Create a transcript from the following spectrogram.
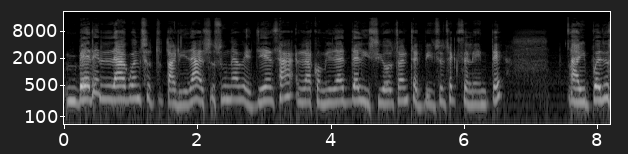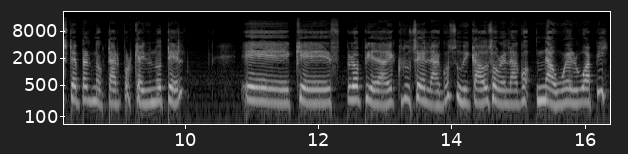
ver el lago en su totalidad. Eso es una belleza, la comida es deliciosa, el servicio es excelente. Ahí puede usted pernoctar porque hay un hotel eh, que es propiedad de Cruce de Lagos, ubicado sobre el lago Nahuel Huapi.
